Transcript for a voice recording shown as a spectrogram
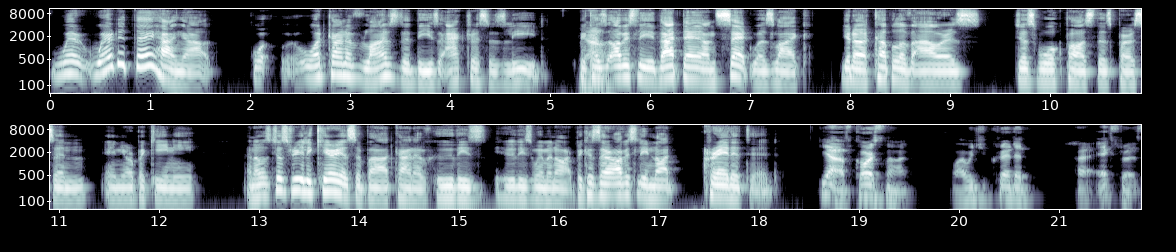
where where did they hang out what what kind of lives did these actresses lead because Yeah. obviously that day on set was like you know a couple of hours just walk past this person in your bikini and i was just really curious about kind of who these who these women are because they're obviously not credited Yeah, of course not. Why would you credit uh, extras?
